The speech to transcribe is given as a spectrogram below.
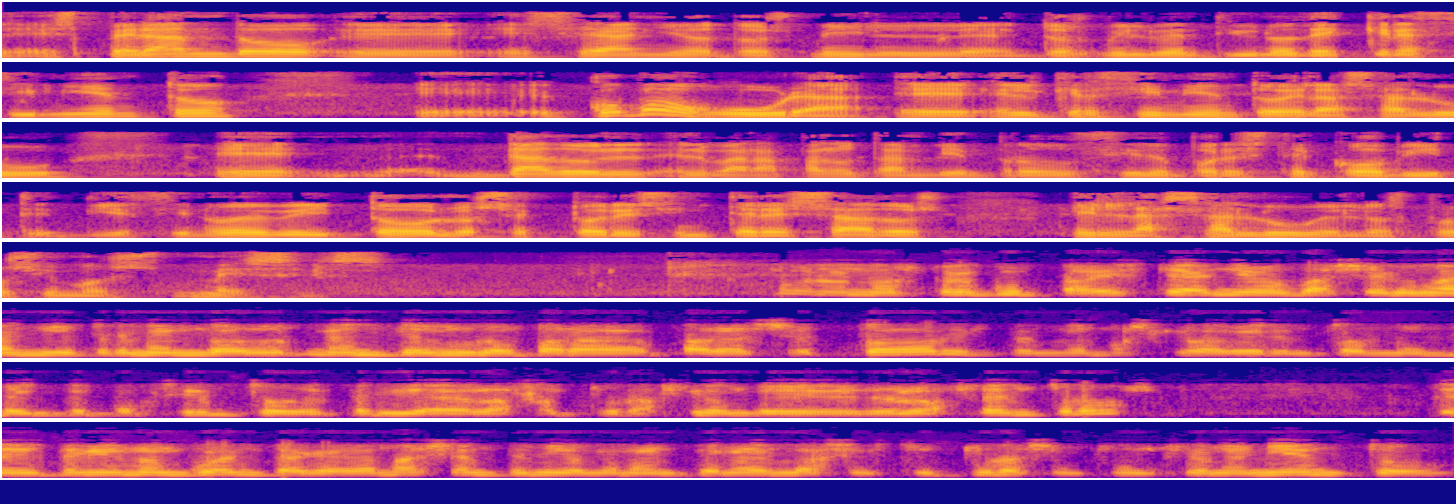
esperando eh, ese año 2021 de crecimiento. ¿Cómo augura el crecimiento de la salud, dado el, el, varapalo también producido por este COVID-19 y todos los sectores interesados en la salud en los próximos meses? Bueno, nos preocupa. Este año va a ser un año tremendamente duro para, el sector. Entendemos que va a haber en torno a un 20% de pérdida de la facturación de, los centros. Eh, teniendo en cuenta que además se han tenido que mantener las estructuras en funcionamiento,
